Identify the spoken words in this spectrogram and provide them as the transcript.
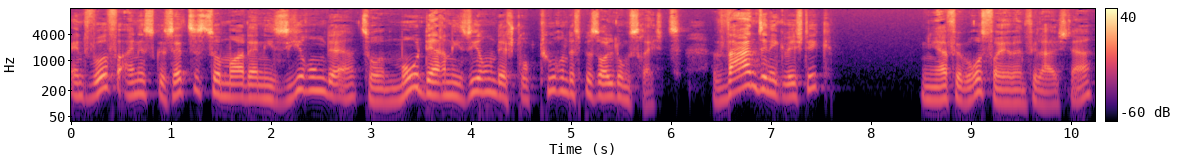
Entwurf eines Gesetzes zur Modernisierung der, zur Modernisierung der Strukturen des Besoldungsrechts. Wahnsinnig wichtig. Ja, für Berufsfeuerwehren vielleicht, ja.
